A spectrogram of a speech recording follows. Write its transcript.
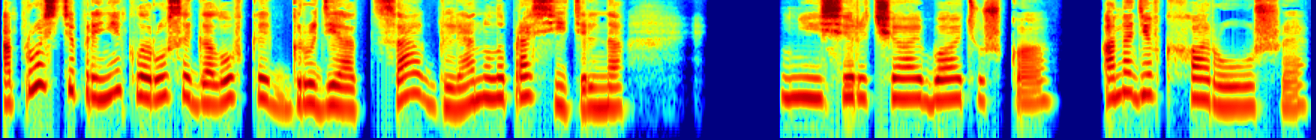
а Простя приникла русой головкой к груди отца, глянула просительно. «Не серчай, батюшка, она девка хорошая.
